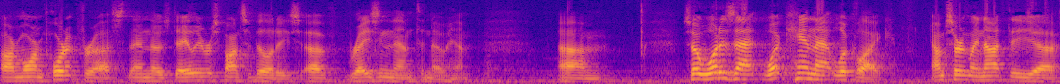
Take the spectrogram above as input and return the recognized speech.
are more important for us than those daily responsibilities of raising them to know Him. Um, so, what is that? What can that look like? I'm certainly not the uh,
